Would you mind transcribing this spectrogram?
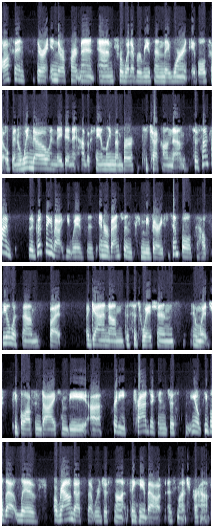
Often they're in their apartment, and for whatever reason, they weren't able to open a window and they didn't have a family member to check on them. So sometimes the good thing about heat waves is interventions can be very simple to help deal with them, but again, um, the situations in which people often die can be uh, pretty tragic and just, you know, people that live around us that we're just not thinking about as much, perhaps.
